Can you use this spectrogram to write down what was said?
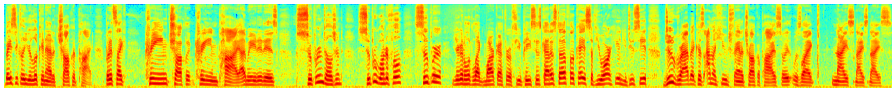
Basically, you're looking at a chocolate pie, but it's like cream chocolate cream pie. I mean, it is super indulgent, super wonderful, super, you're going to look like Mark after a few pieces kind of stuff. Okay, so if you are here and you do see it, do grab it because I'm a huge fan of chocolate pies. So it was like nice, nice, nice.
